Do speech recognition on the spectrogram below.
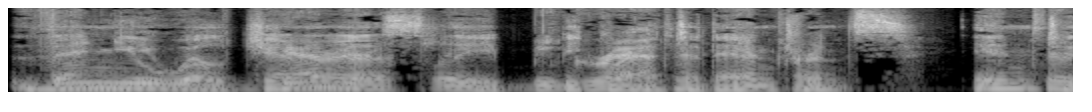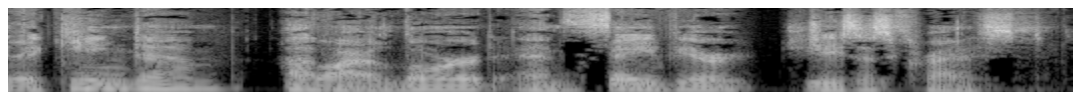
Then you will generously be granted entrance into the kingdom of our Lord and Savior Jesus Christ.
